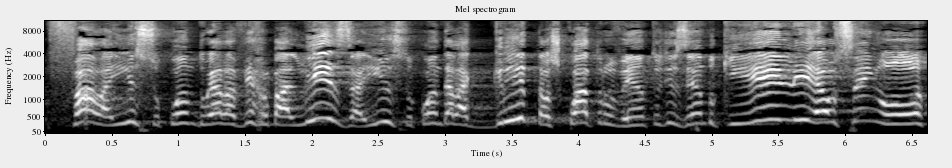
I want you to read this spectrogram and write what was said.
fala isso, quando ela verbaliza isso, quando ela grita aos quatro ventos, dizendo que Ele é o Senhor,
